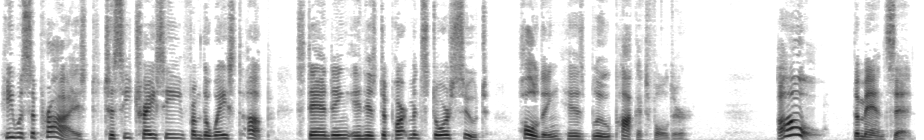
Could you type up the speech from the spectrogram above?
he was surprised to see Tracy from the waist up, standing in his department store suit, holding his blue pocket folder. Oh, the man said.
